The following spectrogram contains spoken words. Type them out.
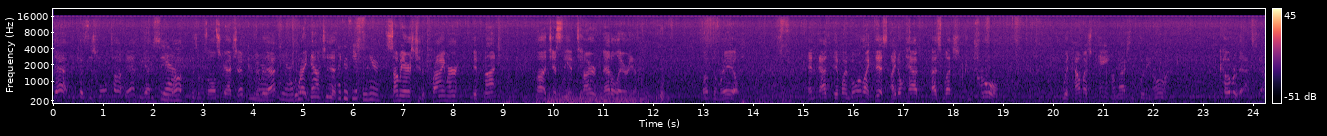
that because this whole top end we had to sand Yeah. off because it was all scratched up. You remember Yeah, that? yeah, I We're can- right down to the I can see it from here. some areas to the primer, if not uh, just the entire metal area of the rail. And as, if I'm going like this, I don't have as much control with how much paint I'm actually putting on to cover that stuff.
